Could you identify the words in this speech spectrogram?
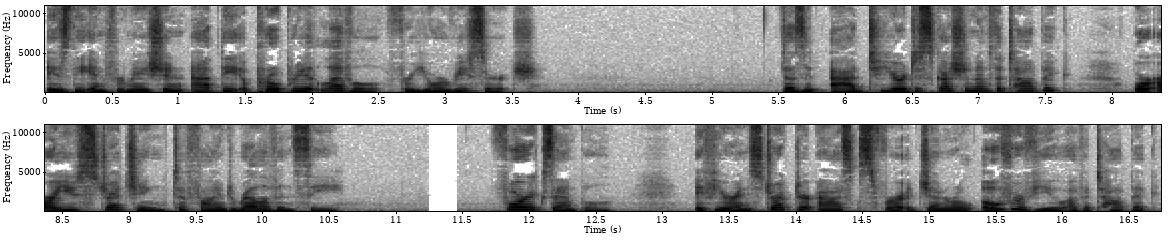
Is the information at the appropriate level for your research? Does it add to your discussion of the topic, or are you stretching to find relevancy? For example, if your instructor asks for a general overview of a topic,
